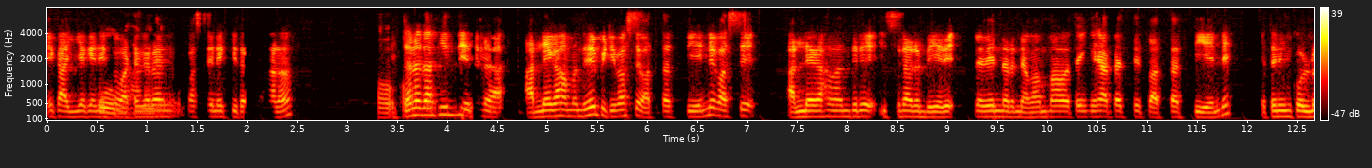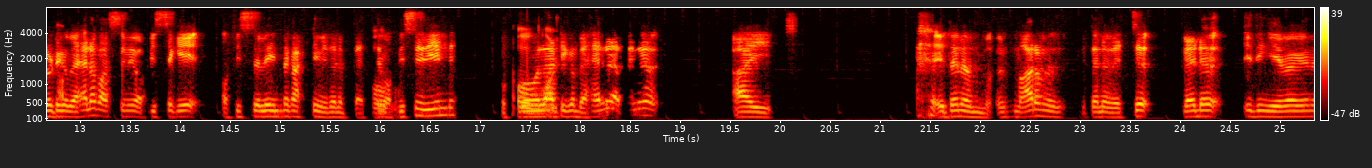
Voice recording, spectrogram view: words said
එක අය කෙනෙක් වට කරන්න පස්සෙනෙක් හිතන එතන දකිද එතන අල්ලේ හමන්දේ පිටිපස්සේ වත්තත් තියෙන්නේ. පස්සේ අල්ලේ හමන්දිර ඉස්රට බේර ලවෙන්නර නවම්මාවතෙන් එහ පැත්තෙත් වත්තත් තියෙන්නේ. එතනින් කොල්ලොටික බැහල පස්සම ඔෆිස්සගේ ඔෆිස්සල ඉන්න කට්ටි මෙතන පැත්ත. ඔෆිස්ස තියන්නේ ඔක්කෝලා ටික බැහැල ඇතන අයි එතන මාරම එතන වෙච්ච වැඩ ඉතින් ඒවගෙන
